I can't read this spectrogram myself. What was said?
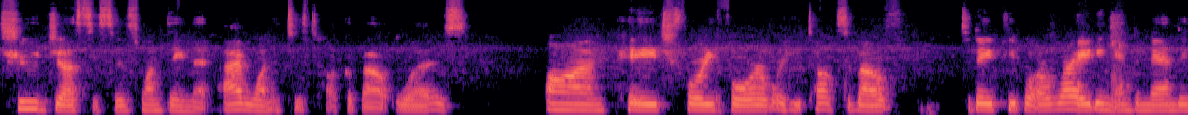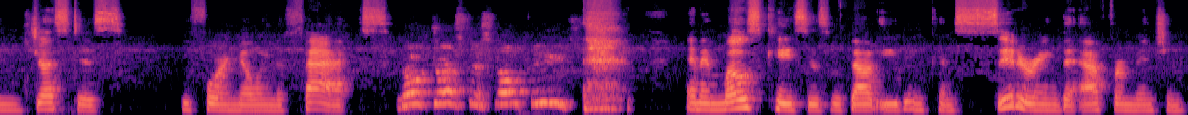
true justice is one thing that I wanted to talk about was on page 44, where he talks about today people are writing and demanding justice before knowing the facts. No justice, no peace. and in most cases, without even considering the aforementioned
